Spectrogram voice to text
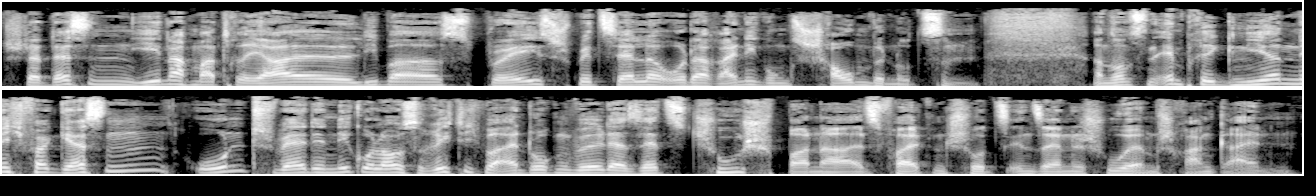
Stattdessen je nach Material lieber Sprays, spezielle oder Reinigungsschaum benutzen. Ansonsten imprägnieren nicht vergessen und wer den Nikolaus richtig beeindrucken will, der setzt Schuhspanner als Faltenschutz in seine Schuhe im Schrank ein.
